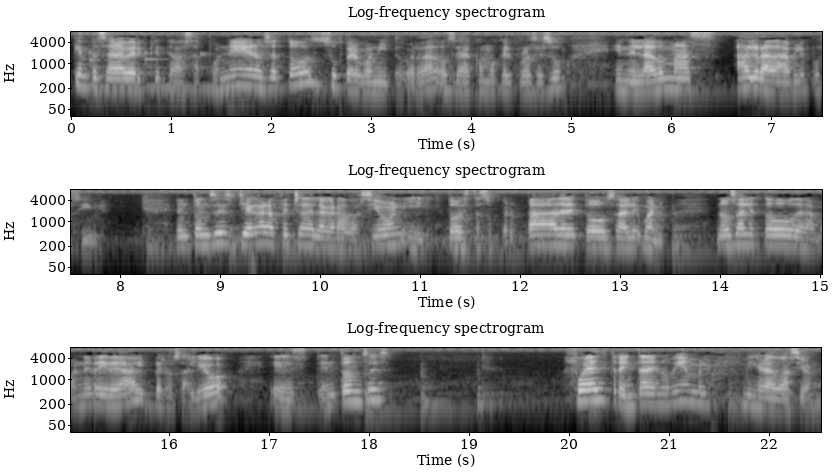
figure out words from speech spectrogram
que empezar a ver qué te vas a poner, o sea, todo súper bonito, ¿verdad? O sea, como que el proceso en el lado más agradable posible. Entonces llega la fecha de la graduación y todo está súper padre, todo sale, bueno, no sale todo de la manera ideal, pero salió este, entonces, fue el 30 de noviembre mi graduación.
